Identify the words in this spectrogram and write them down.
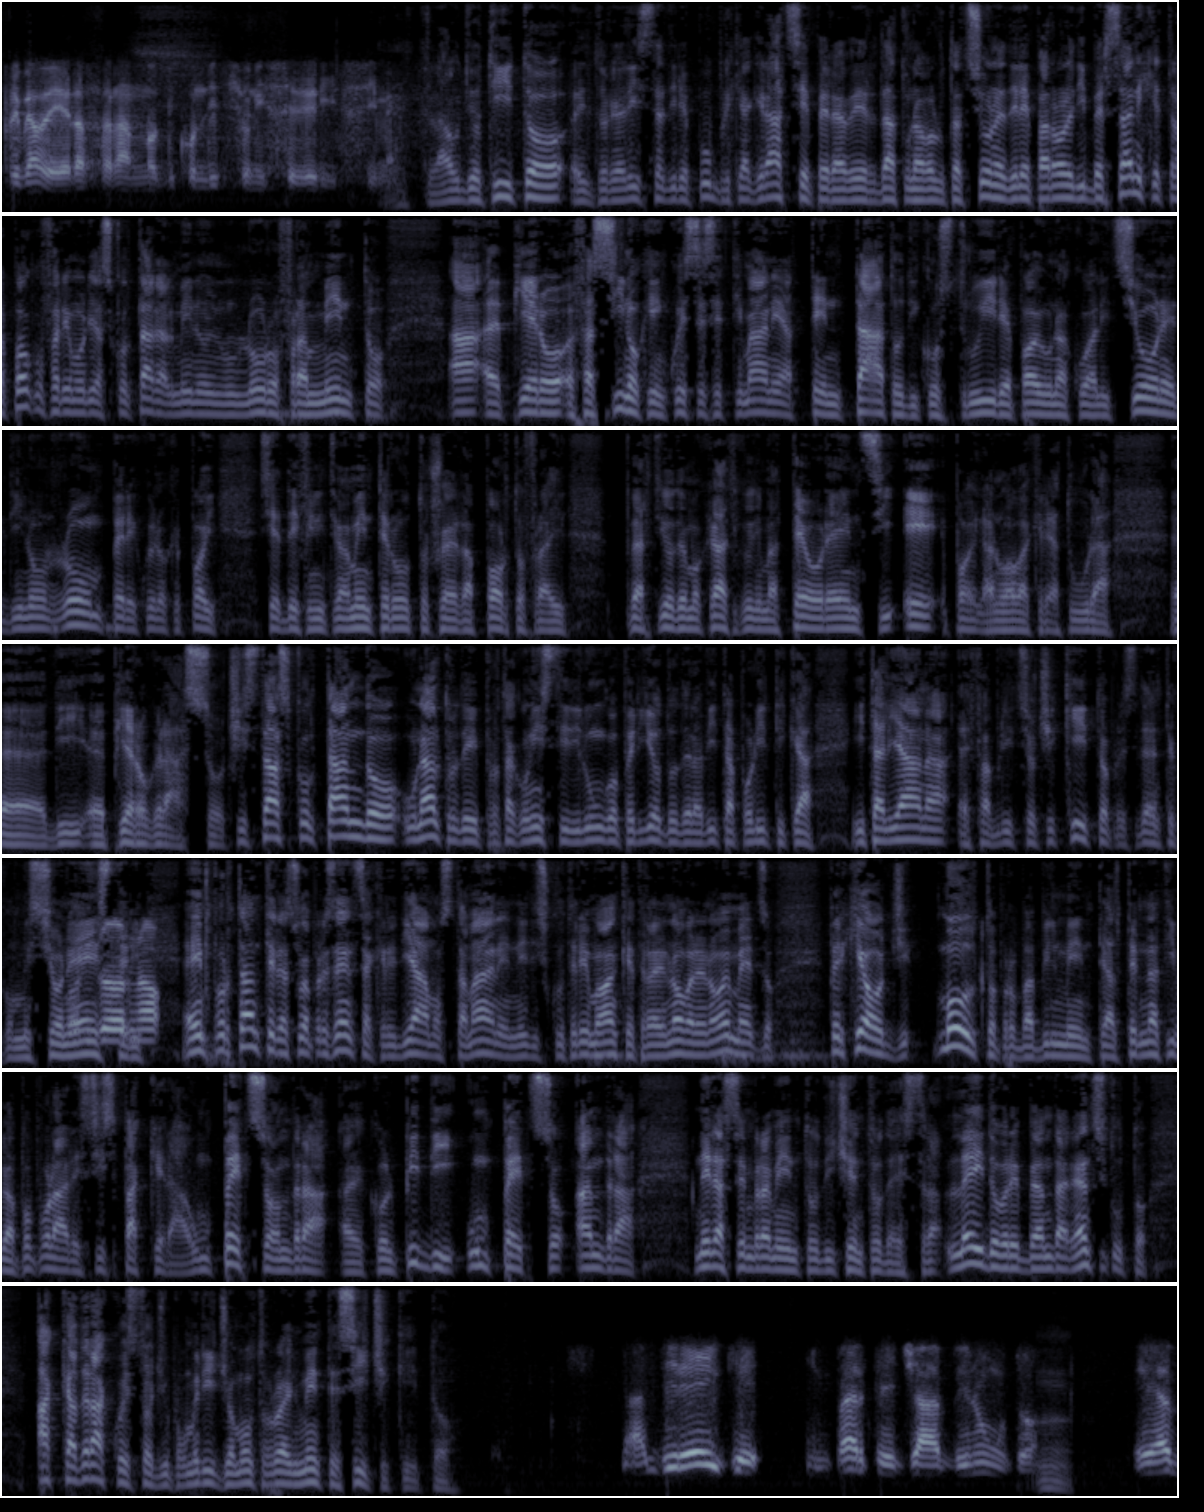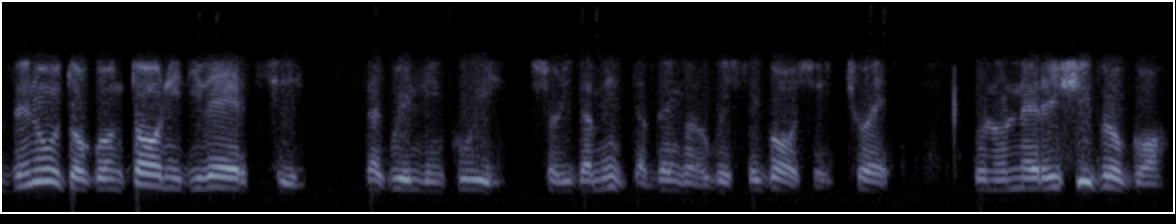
primavera saranno di condizioni severissime. Claudio Tito, editorialista di Repubblica, grazie per aver dato una valutazione delle parole di Bersani che tra poco faremo riascoltare almeno in un loro frammento a eh, Piero Fassino che in queste settimane ha tentato di costruire poi una coalizione, di non rompere quello che poi si è definitivamente rotto, cioè il rapporto fra il Partito Democratico di Matteo Renzi e poi la nuova creatura eh, di eh, Piero Grasso. Ci sta ascoltando un altro dei protagonisti di lungo periodo della vita politica italiana, è Fabrizio Cicchitto, Presidente Commissione Buongiorno. Esteri. È importante la sua presenza, crediamo, stamane, ne discuteremo anche tra le 9 e le 9 e mezzo, perché oggi molto probabilmente Alternativa Popolare si spaccherà. Un pezzo andrà eh, col PD, un pezzo andrà nell'assembramento di centrodestra. Lei dovrebbe andare, anzitutto, accadrà questo oggi pomeriggio? Molto probabilmente sì, Cicchitto. Ma direi che in parte è già avvenuto. Mm. È avvenuto con toni diversi da quelli in cui solitamente avvengono queste cose, cioè con un reciproco,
